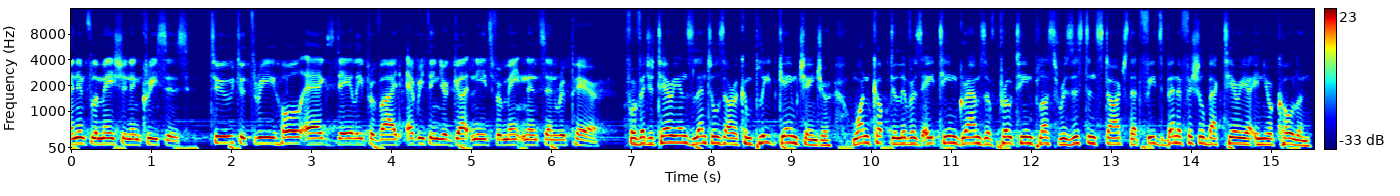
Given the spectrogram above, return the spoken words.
and inflammation increases. Two to three whole eggs daily provide everything your gut needs for maintenance and repair. For vegetarians, lentils are a complete game changer. One cup delivers 18 grams of protein plus resistant starch that feeds beneficial bacteria in your colon.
